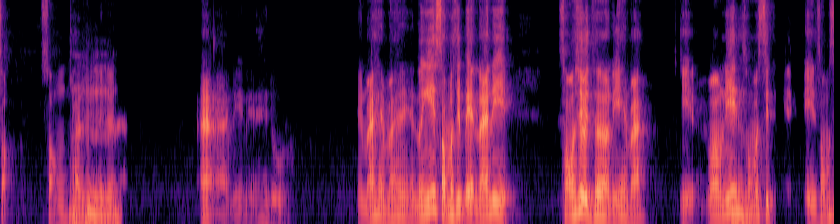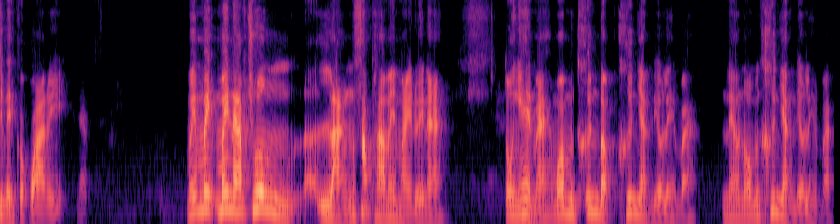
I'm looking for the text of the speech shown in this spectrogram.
สองสองพันอืมเดี๋ยวนะอ่าอ่านี่นี่ให้ดู เห็นไหมเห็นไหมตรงนี้สองพันสิบเอ็ดนะนี่สองพันสิบเอ็ดแถวๆนี้เห็นไหม นี่วันนี้สองพันสิบเอ็ดนี่สองพันสิบเอ็ดกว่าๆนี้นะครับไม่ไม่ไม่นับช่วงหลังสัปดาห์ใหม่ๆด้วยนะ ตรงนี้เห็นไหมว่ามันขึ้นแบบขึ้นอย่างเดียวเลยเห็นปะแนวโน้มมันขึ้นอย่างเดียวเลยเห็นปะ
